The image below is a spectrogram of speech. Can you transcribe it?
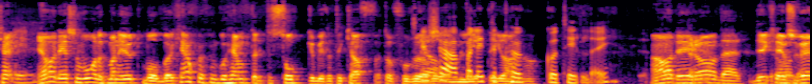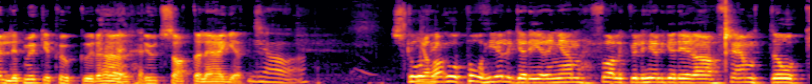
Kan, ja, det är som vanligt, man är utmobbad. Kanske jag kan gå och hämta lite sockerbitar till kaffet och få Ska röra om köpa lite lite grann. pucko till dig? Ja, det, Bra där. Det krävs Bra där. väldigt mycket pucko i det här utsatta läget. Ja. Ska Jaha. vi gå på helgarderingen? Falk ville helgardera femte och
